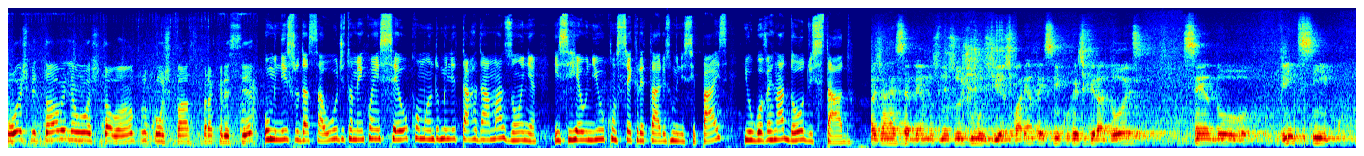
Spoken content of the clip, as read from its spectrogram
O hospital ele é um hospital amplo, com espaço para crescer. O ministro da Saúde também conheceu o Comando Militar da Amazônia e se reuniu com secretários municipais e o governador do estado. Nós já recebemos nos últimos dias 45 respiradores, sendo 25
